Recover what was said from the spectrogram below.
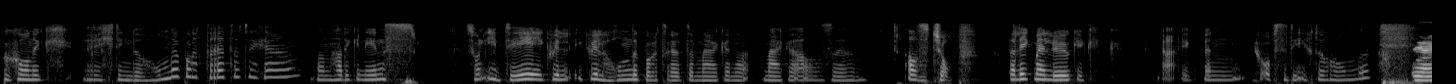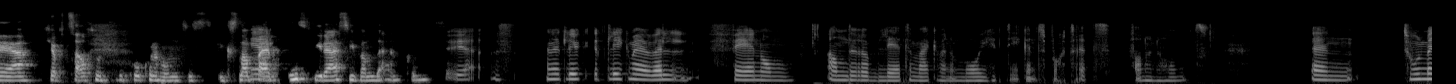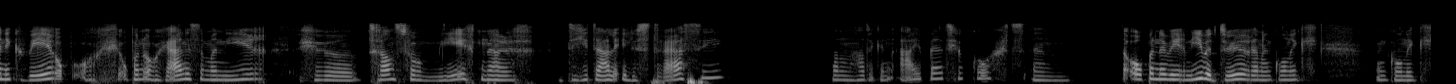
begon ik richting de hondenportretten te gaan. Dan had ik ineens zo'n idee, ik wil, ik wil hondenportretten maken, maken als, eh, als job. Dat leek mij leuk. Ik, ja, ik ben geobsedeerd door honden. Ja, ja. Je hebt zelf natuurlijk ook een hond, dus ik snap Ja. waar de inspiratie vandaan komt. Ja, dus, en het leek, het leek mij wel fijn om anderen blij te maken met een mooi getekend portret van hun hond. En toen ben ik weer op, op een organische manier getransformeerd naar digitale illustratie. Dan had ik een iPad gekocht en dat opende weer nieuwe deuren. En dan kon ik, dan kon ik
